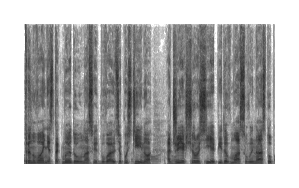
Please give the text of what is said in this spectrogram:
Тренування з такмеду у нас відбуваються постійно, адже якщо Росія піде в масовий наступ,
